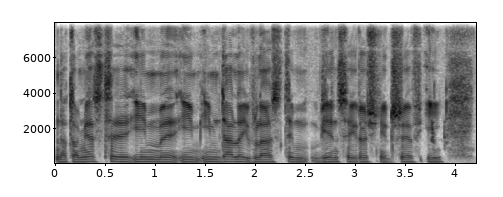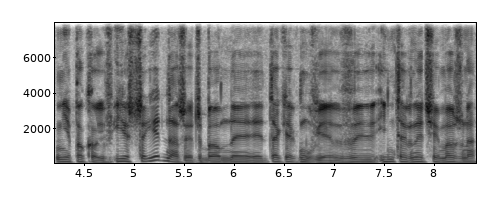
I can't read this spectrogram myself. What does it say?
Natomiast im, im, im dalej w las, tym więcej rośnie drzew i niepokojów. I jeszcze jedna rzecz, bo e, tak jak mówię, w internecie można e,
